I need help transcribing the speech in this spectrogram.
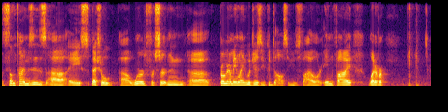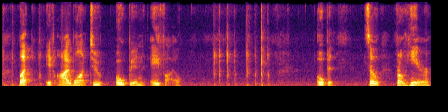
sometimes is uh, a special uh, word for certain uh, programming languages. You could also use file or infi, whatever. But if I want to open a file, open. So from here,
